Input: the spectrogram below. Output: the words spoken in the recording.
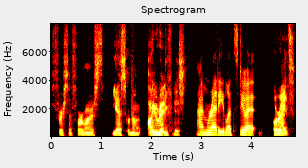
first and foremost, yes or no? Are you ready for this? I'm ready. Let's do it. All right.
